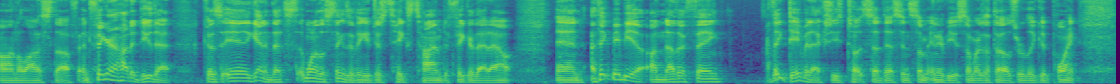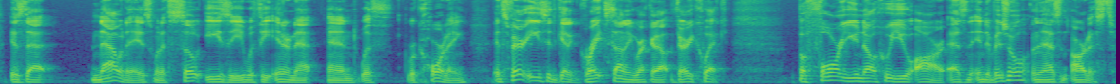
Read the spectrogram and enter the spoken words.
on a lot of stuff and figuring out how to do that. Because eh, again that's one of those things i think it just takes time to figure that out. And i think maybe a, another thing i think david actually t- said this in some interview somewhere i thought it was a really good point is that nowadays when it's so easy with the internet and with recording it's very easy to get a great sounding record out very quick before you know who you are as an individual and as an artist.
